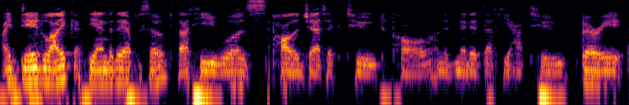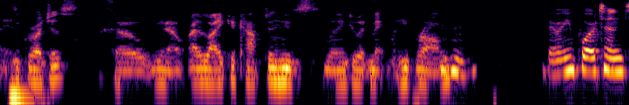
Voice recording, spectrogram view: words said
I did like at the end of the episode that he was apologetic to, to Paul and admitted that he had to bury his grudges. So, you know, I like a captain who's willing to admit when he's wrong. Mm-hmm. Very important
